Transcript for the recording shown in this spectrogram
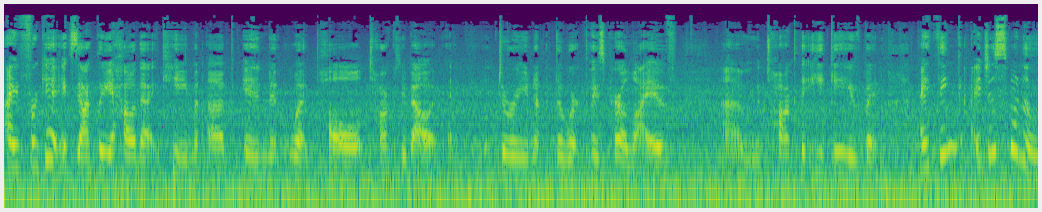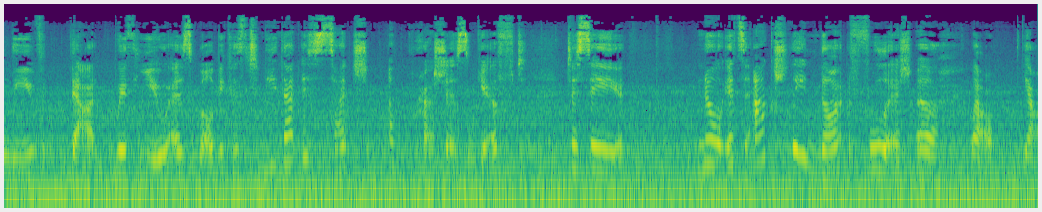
I forget exactly how that came up in what Paul talked about during the Workplace Prayer Live um, talk that he gave, but I think I just want to leave that with you as well because to me that is such a precious gift to say no, it's actually not foolish. Ugh, wow, yeah.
